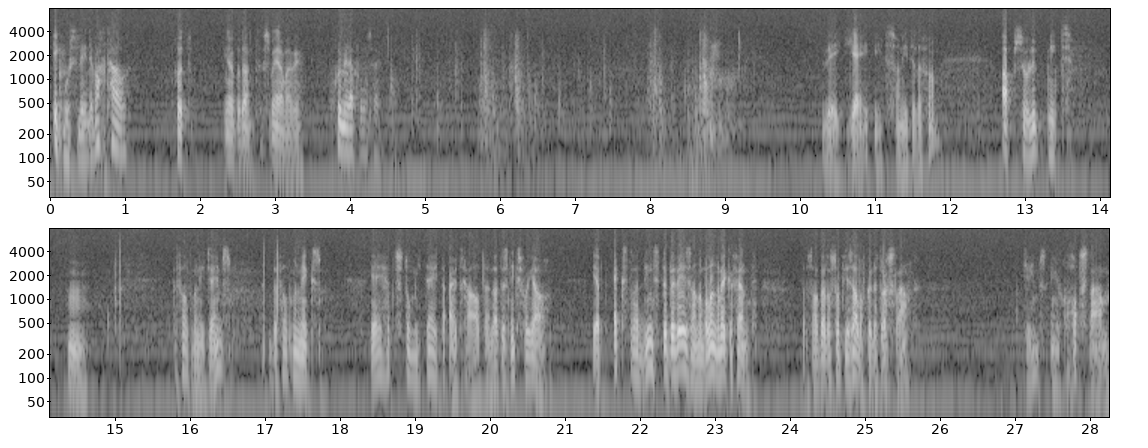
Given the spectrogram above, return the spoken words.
Ik moest alleen de wacht houden. Goed. Ja, bedankt. Smeer maar weer. Goedemiddag, commissaris. Weet jij iets van die telefoon? Absoluut niet. Hm. Bevalt me niet, James. Bevalt me niks. Jij hebt stommiteiten uitgehaald en dat is niks voor jou. Je hebt extra diensten bewezen aan een belangrijke vent. Dat zou wel eens op jezelf kunnen terugslaan. James, in godsnaam.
